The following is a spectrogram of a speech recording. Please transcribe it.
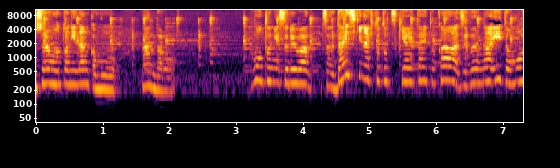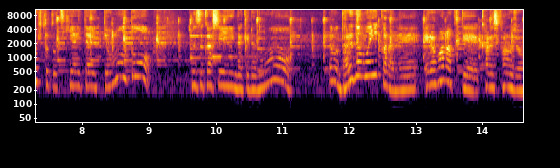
それは本当になんかもうなんだろう本当にそれはその大好きな人と付き合いたいとか自分がいいと思う人と付き合いたいって思うと難しいんだけれどもでも誰でもいいからね選ばなくて彼氏彼女を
